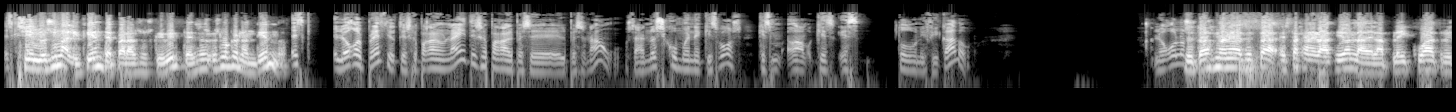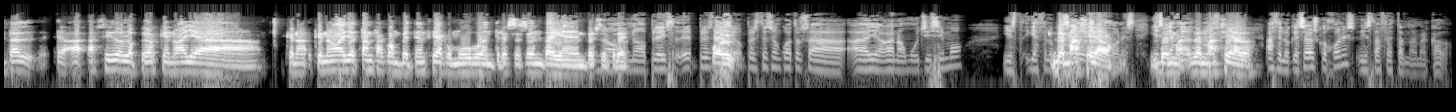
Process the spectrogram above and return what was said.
Es que Sí, no es un aliciente para suscribirte, eso es lo que no entiendo. es que luego el precio, tienes que pagar online, tienes que pagar el PS, el PS Now. O sea, no es como en Xbox, que es, ah, que es, es todo unificado. Luego los De todas maneras, esta, esta generación, la de la Play 4 y tal, ha, ha sido lo peor que no haya que no, que no haya tanta competencia como hubo en 360 y en PS3. No, no, Play- eh, PlayStation, PlayStation 4 se ha, ha ganado muchísimo y, hace lo que sabe de los demasiado, cojones. Y es que dema- hace, demasiado. hace lo que de los cojones y está afectando al mercado.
